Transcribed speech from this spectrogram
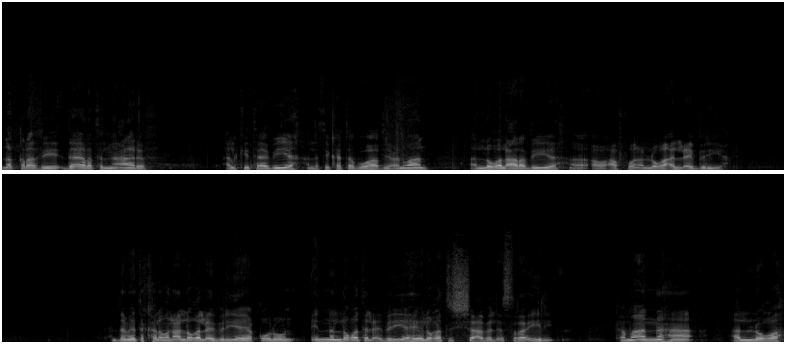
نقرأ في دائرة المعارف الكتابية التي كتبوها بعنوان اللغة العربية أو عفوا اللغة العبرية. عندما يتكلمون عن اللغة العبرية يقولون إن اللغة العبرية هي لغة الشعب الإسرائيلي كما أنها اللغة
